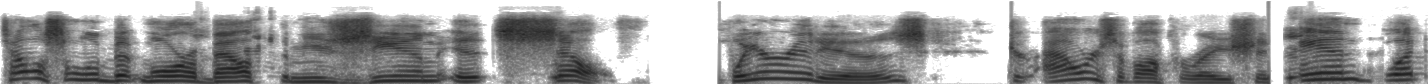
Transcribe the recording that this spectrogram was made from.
Tell us a little bit more about the museum itself, where it is, your hours of operation, and what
